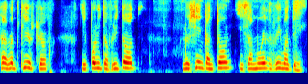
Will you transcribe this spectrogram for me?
Herbert Kirchhoff, Hipólito Fritot, Lucien Cantón y Samuel Rimate.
